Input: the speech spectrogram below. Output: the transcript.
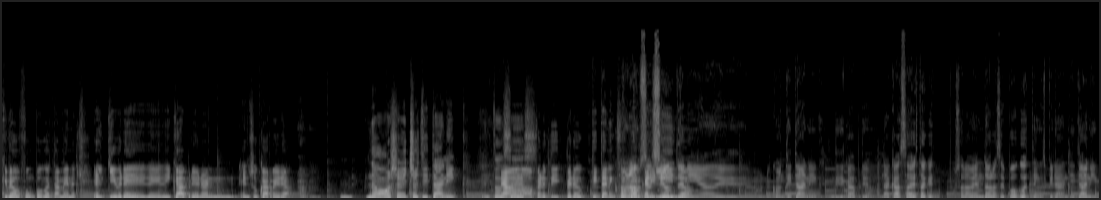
creo que fue un poco también el quiebre de, de DiCaprio ¿no? en, en su carrera. no, yo he hecho Titanic. Entonces, no, pero, Ti- pero Titanic fue una por Cari obsesión Lindo. tenía de, de- con Titanic, DiCaprio. La casa esta que puso a la venta ahora hace poco está inspirada en Titanic.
